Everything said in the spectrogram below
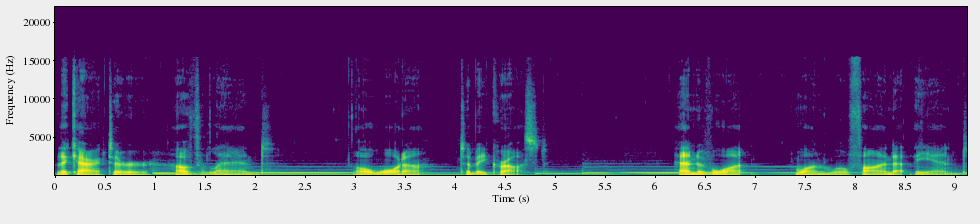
the character of the land or water to be crossed, and of what one will find at the end.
